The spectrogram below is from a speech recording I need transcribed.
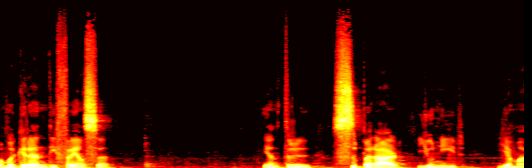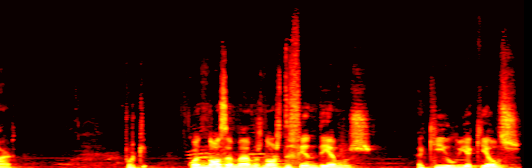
há uma grande diferença entre separar e unir e amar. Porque quando nós amamos, nós defendemos aquilo e aqueles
